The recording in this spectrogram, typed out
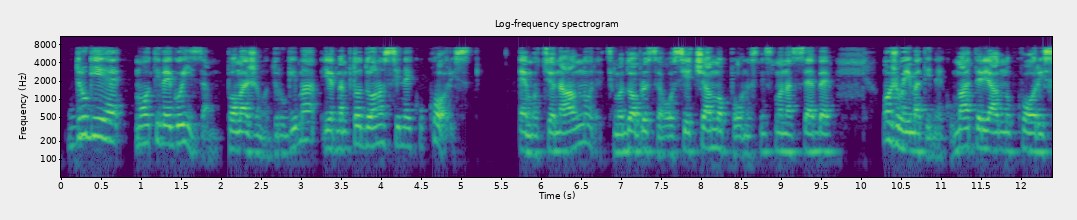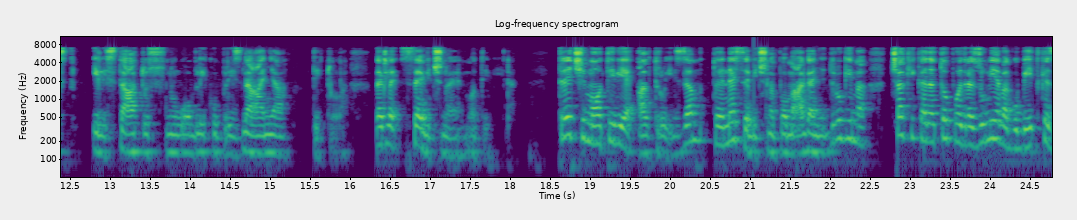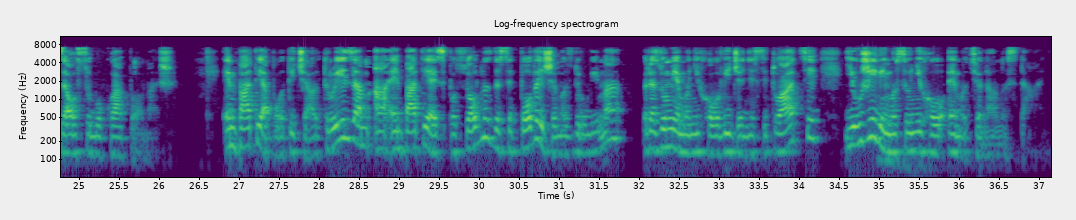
Drugi je motiv egoizam. Pomažemo drugima jer nam to donosi neku korist. Emocionalnu, recimo dobro se osjećamo, ponosni smo na sebe, možemo imati neku materijalnu korist ili statusnu u obliku priznanja, titula. Dakle, sebično je motiviran. Treći motiv je altruizam, to je nesebično pomaganje drugima, čak i kada to podrazumijeva gubitke za osobu koja pomaže. Empatija potiče altruizam, a empatija je sposobnost da se povežemo s drugima, razumijemo njihovo viđenje situacije i uživimo se u njihovo emocionalno stanje.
